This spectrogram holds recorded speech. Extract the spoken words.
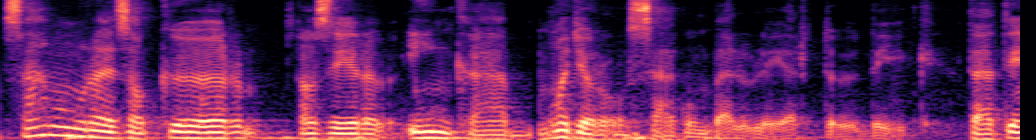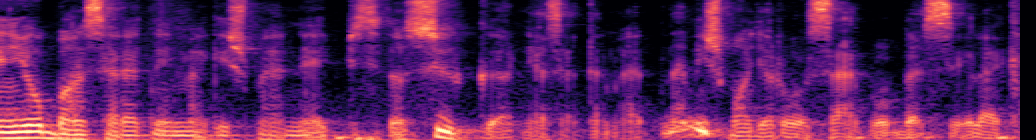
Számomra ez a kör azért inkább Magyarországon belül értődik. Tehát én jobban szeretném megismerni egy picit a szűk környezetemet. Nem is Magyarországról beszélek,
